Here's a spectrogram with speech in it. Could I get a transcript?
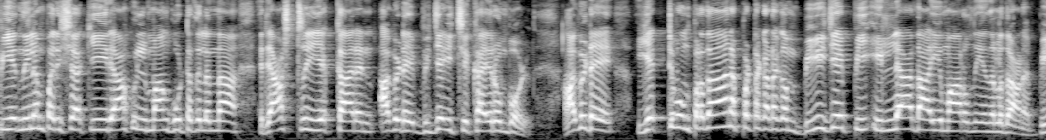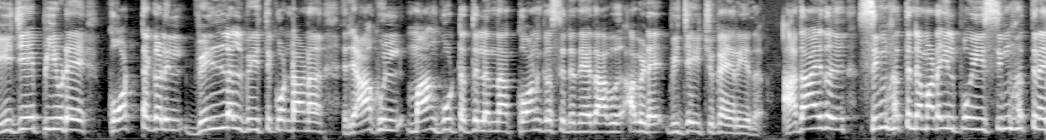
പിയെ നിലം പരിശാക്കി രാഹുൽ മാങ്കൂട്ടത്തിൽ എന്ന രാഷ്ട്രീയക്കാരൻ അവിടെ വിജയിച്ച് കയറുമ്പോൾ അവിടെ ഏറ്റവും പ്രധാനപ്പെട്ട ഘടകം ബി ജെ പി ഇല്ലാതായി മാറുന്നു എന്നുള്ളതാണ്. ബി ജെ പിയുടെ കോട്ടകളിൽ വിള്ളൽ വീഴ്ത്തിക്കൊണ്ടാണ് രാഹുൽ മാങ്കൂട്ടത്തിൽ എന്ന കോൺഗ്രസിന്റെ നേതാവ് അവിടെ വിജയിച്ചു കയറിയത്. അതായത് സിംഹത്തിന്റെ മടയിൽ പോയി സിംഹത്തിനെ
